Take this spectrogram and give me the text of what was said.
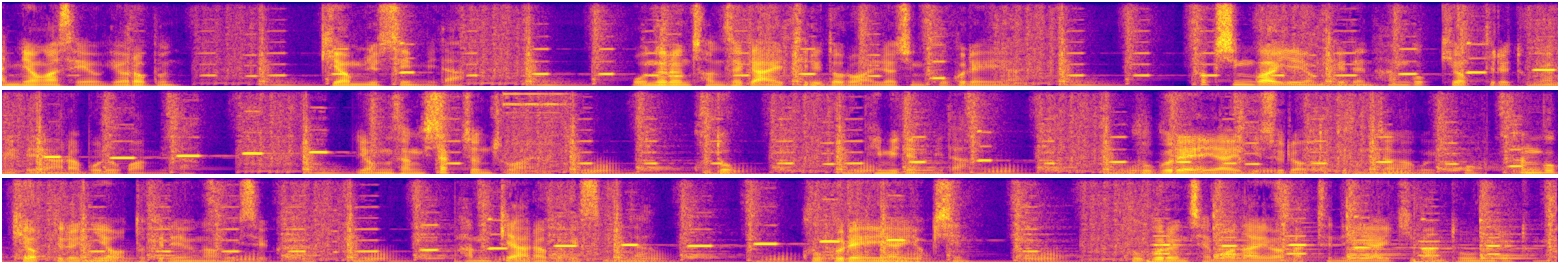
안녕하세요, 여러분. 기업 뉴스입니다. 오늘은 전 세계 IT 리더로 알려진 구글 AI 혁신과 이에 연계된 한국 기업들의 동향에 대해 알아보려고 합니다. 영상 시작 전 좋아요, 구독 힘이 됩니다. 구글의 AI 기술이 어떻게 성장하고 있고 한국 기업들은 이에 어떻게 대응하고 있을까요? 함께 알아보겠습니다. 구글의 AI 혁신 구글은 제머나이와 같은 AI 기반 도우미를 통해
